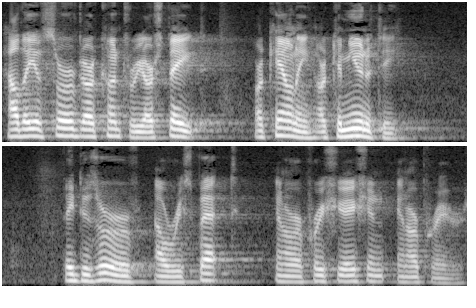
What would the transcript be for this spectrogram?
how they have served our country, our state, our county, our community. They deserve our respect and our appreciation and our prayers.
